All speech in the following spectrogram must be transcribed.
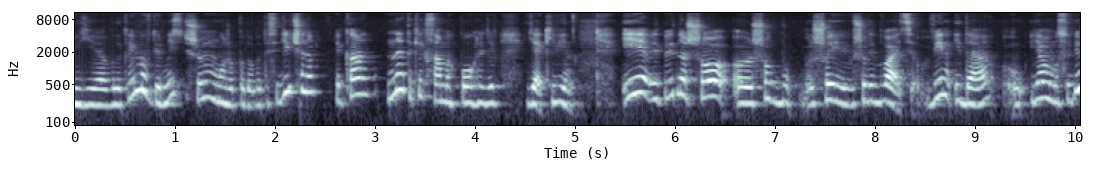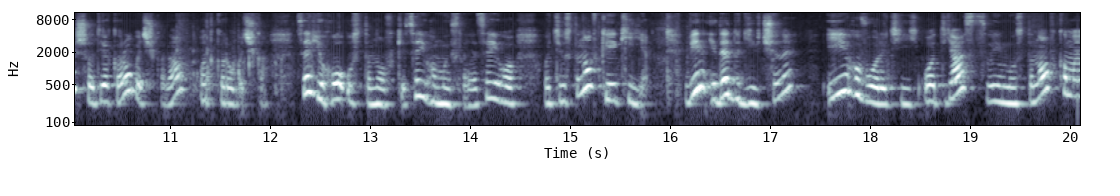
є велика ймовірність, що йому може подобатися дівчина, яка не таких самих поглядів, як і він. І відповідно, що е, що, що, що відбувається? Він іде, уявимо собі, що от є коробочка, да? от коробочка, це його установки, це його мислення, це його оті установки, які є. Він іде до дівчини і говорить їй: От я з своїми установками,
